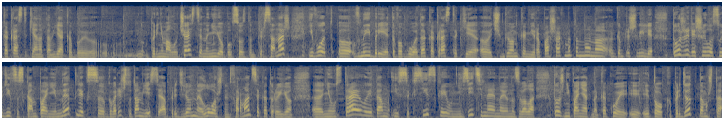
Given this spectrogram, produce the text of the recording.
Как раз-таки она там якобы ну, принимала участие, на нее был создан персонаж. И вот в ноябре этого года как раз-таки чемпионка мира по шахматам Нона Гапришвили тоже решила судиться с компанией Netflix. Говорит, что там есть определенная ложная информация, которая ее не устраивает. Там и сексистская, и унизительная она ее назвала. Тоже непонятно, какой итог придет, потому что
